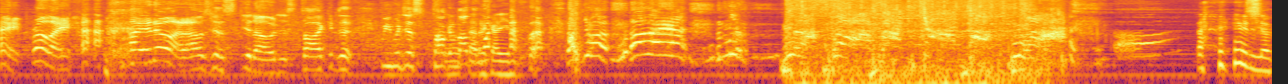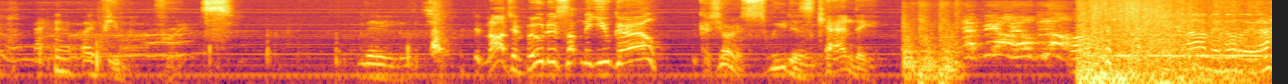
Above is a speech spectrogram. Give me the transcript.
Hey, bro, how you doing? I was just, you know, just talking to. We were just talking about the. Look, pure fruits. There you go. Did Majin Buu do something to you, girl? Because you're as sweet as candy. FBI, open up! ah, menor de edad.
